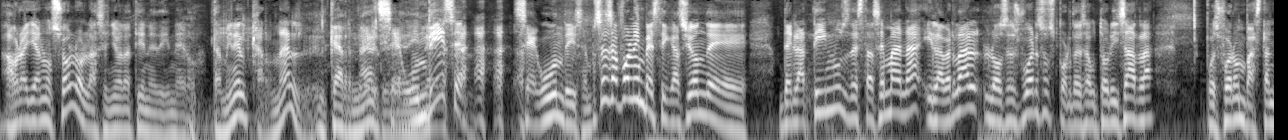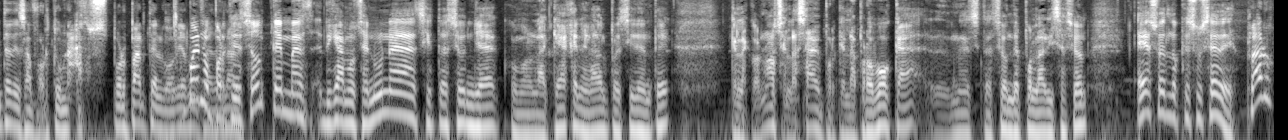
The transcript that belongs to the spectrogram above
Ahora ya no solo la señora tiene dinero, también el carnal. El carnal. Según dinero. dicen, según dicen. Pues esa fue la investigación de, de Latinus de esta semana y la verdad los esfuerzos por desautorizarla pues fueron bastante desafortunados por parte del gobierno. Bueno, federal. porque son temas, digamos, en una situación ya como la que ha generado el presidente, que la conoce, la sabe, porque la provoca, una situación de polarización, eso es lo que sucede. Claro.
